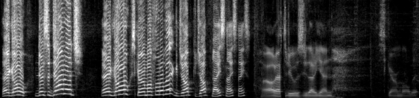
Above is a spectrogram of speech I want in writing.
There you go! Do some damage! There you go! Scare him off a little bit. Good job, good job. Nice, nice, nice. All I have to do is do that again. Scare him a little bit.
